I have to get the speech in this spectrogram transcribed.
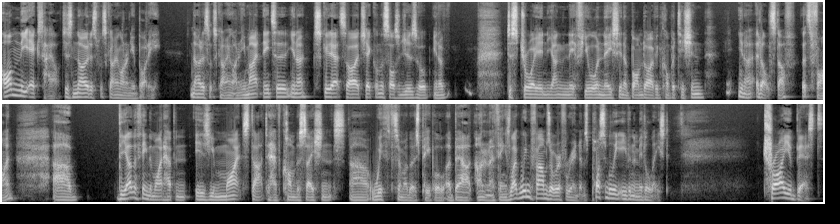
on the exhale, just notice what's going on in your body. Notice what's going on. You might need to, you know, scoot outside, check on the sausages, or, you know, destroy a young nephew or niece in a bomb diving competition. You know, adult stuff. That's fine. Uh, the other thing that might happen is you might start to have conversations uh, with some of those people about, I don't know, things like wind farms or referendums, possibly even the Middle East. Try your best.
